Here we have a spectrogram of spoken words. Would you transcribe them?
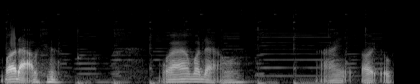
bá đạo. Quá bá đạo. Đấy, rồi ok.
